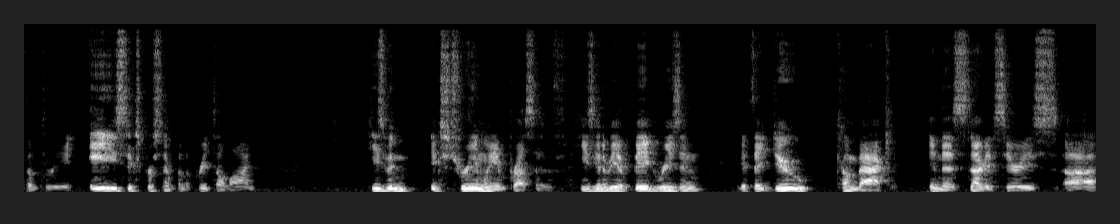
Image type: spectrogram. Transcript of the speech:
from three, 86% from the free throw line. He's been extremely impressive. He's going to be a big reason if they do come back in this Nuggets series. Uh,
